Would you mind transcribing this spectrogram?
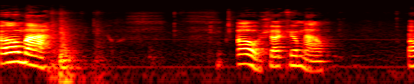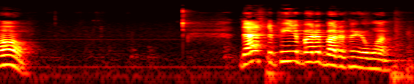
oh my. Oh, shut your mouth. Oh. That's the peanut butter Butterfinger one.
